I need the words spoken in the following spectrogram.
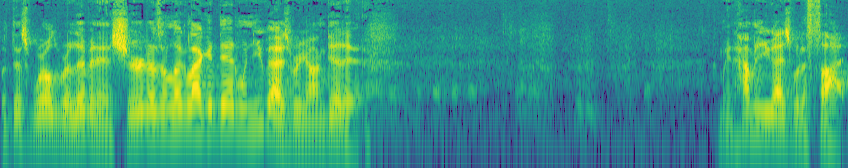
But this world we're living in sure doesn't look like it did when you guys were young, did it? I mean, how many of you guys would have thought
